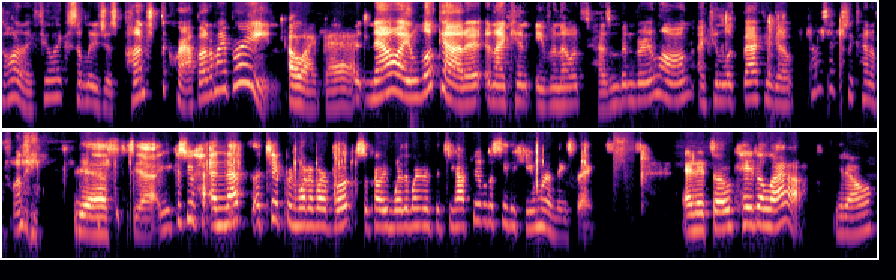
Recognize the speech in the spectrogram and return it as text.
God, I feel like somebody just punched the crap out of my brain. Oh, I bet. But now I look at it and I can, even though it hasn't been very long, I can look back and go, that was actually kind of funny. Yes, yeah, because you ha- and that's a tip in one of our books, so probably more than one of that you have to be able to see the humor in these things, and it's okay to laugh. You know,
